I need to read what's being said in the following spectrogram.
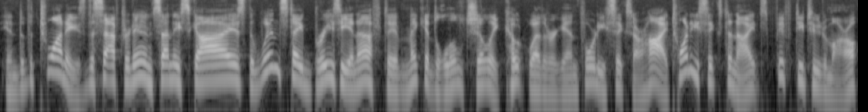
into the 20s. This afternoon, sunny skies. The winds stay breezy enough to make it a little chilly. Coat weather again. 46 our high. 26 tonight. 52 tomorrow.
